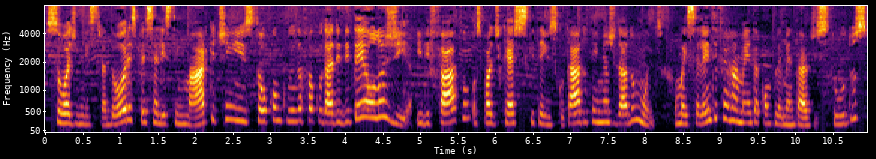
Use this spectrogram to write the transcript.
Sou administradora, especialista em marketing e estou concluindo a faculdade de teologia. E de fato, os podcasts que tenho escutado têm me ajudado muito. Uma excelente ferramenta complementar de estudos,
